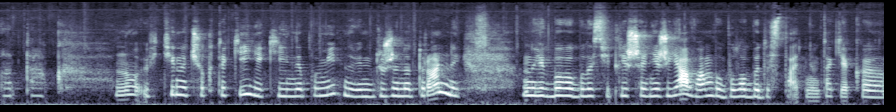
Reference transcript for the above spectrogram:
Отак. Ну, відтіночок такий, який непомітний, він дуже натуральний. Ну, Якби ви були світліше, ніж я, вам би було б достатньо. Так як е,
